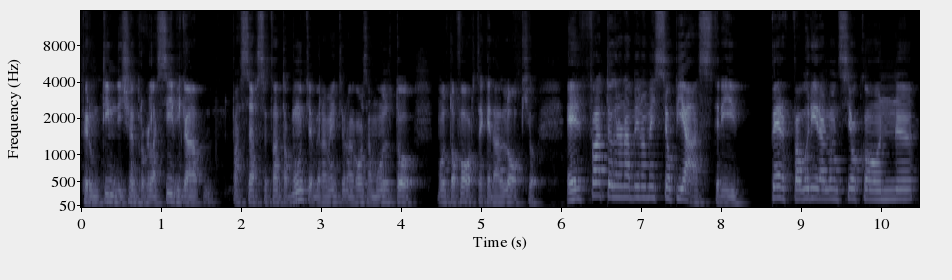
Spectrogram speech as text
Per un team di centro classifica passare a 70 punti è veramente una cosa molto molto forte che dà all'occhio e il fatto che non abbiano messo Piastri per favorire Alonso Con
